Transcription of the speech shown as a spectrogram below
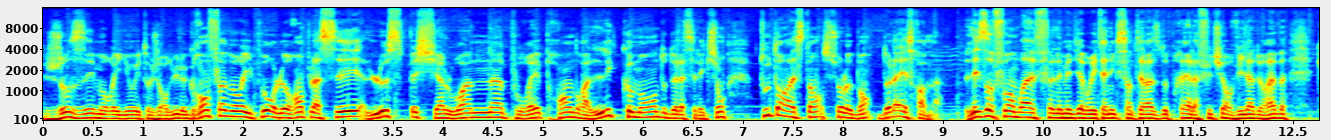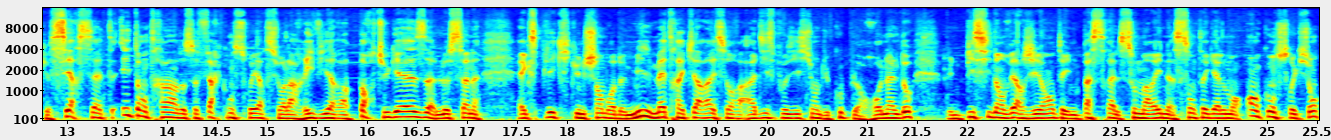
José Mourinho est aujourd'hui le grand favori pour le remplacer. Le Special One pourrait prendre les commandes de la sélection tout en restant sur le banc de la S-ROM. Les infos en bref, les médias britanniques s'intéressent de près à la future villa de rêve que CR7 est en train de se faire construire sur la Riviera portugaise. Le Sun explique qu'une chambre de 1000 mètres carrés sera à disposition du couple Ronaldo. Une piscine en verre géante et une passerelle sous-marine sont également en construction.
